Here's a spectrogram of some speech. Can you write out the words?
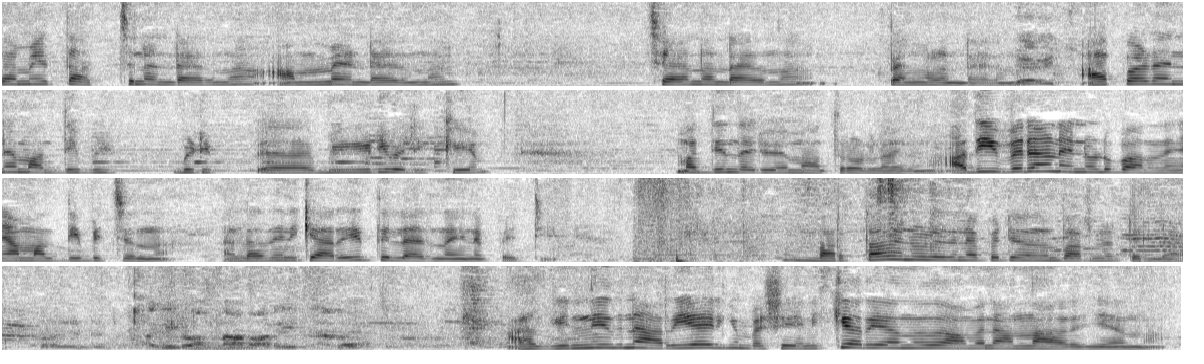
സമയത്ത് അച്ഛനുണ്ടായിരുന്നു അമ്മ ഉണ്ടായിരുന്നു ചേട്ടനുണ്ടായിരുന്നു പെങ്ങളുണ്ടായിരുന്നു. അപ്പോഴ എന്നെ മദ്യ പിടി ബീഡി വലിക്കുകയും മദ്യം തരുകയും മാത്രമേ ഉള്ളായിരുന്നു. അത് ഇവരാണ് എന്നോട് പറഞ്ഞത് ഞാൻ മദ്യപിച്ചെന്ന്. അല്ലാതെ എനിക്ക് അറിയത്തില്ലായിരുന്നു അതിനെപ്പറ്റി. ഭർത്താവ് എന്നോട് ഇതിനെപ്പറ്റി ഒന്നും പറഞ്ഞിട്ടില്ല. അഖിലിന് ഇതിനറിയായിരിക്കും പക്ഷെ എനിക്കറിയാവുന്നത് അവൻ അന്ന് അറിഞ്ഞതെന്നാണ്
